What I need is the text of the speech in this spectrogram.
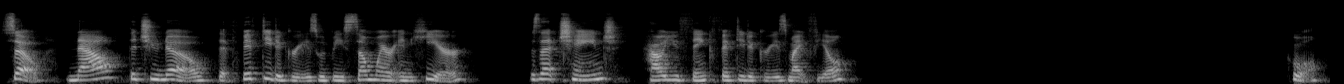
So now that you know that 50 degrees would be somewhere in here, does that change how you think 50 degrees might feel? Cool.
